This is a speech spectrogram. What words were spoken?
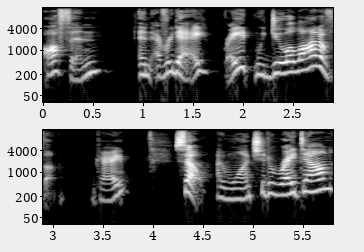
often and every day, right? We do a lot of them, okay? So I want you to write down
